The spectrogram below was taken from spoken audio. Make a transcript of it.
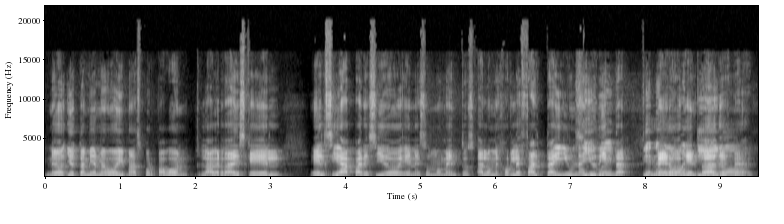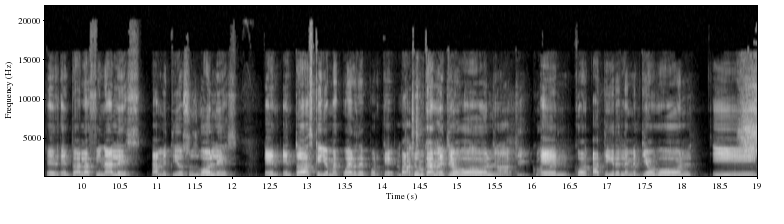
no, yo también me voy más por Pavón. La verdad es que él, él sí ha aparecido en esos momentos. A lo mejor le falta ahí una Sí, ayudita. Tiene pero buen en, toda- tiro. espera, en, en todas las finales ha metido sus goles. En, en todas que yo me acuerde, porque En Pachuca, metió, gol. metió aquí con- en- con- a Tigres le metió Metió. gol. Y,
